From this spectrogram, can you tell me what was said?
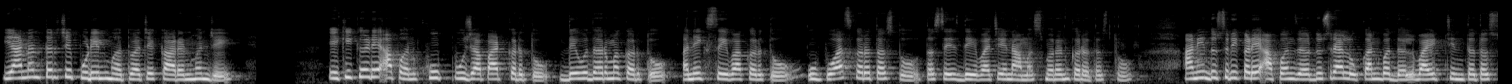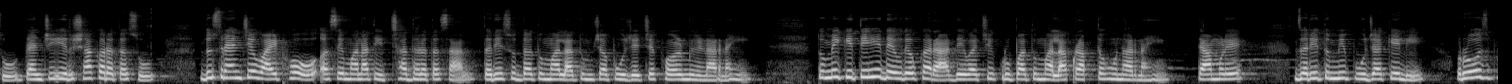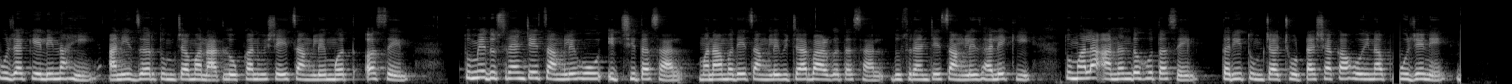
यानंतरचे पुढील महत्त्वाचे कारण म्हणजे एकीकडे आपण खूप पूजापाठ करतो देवधर्म करतो अनेक सेवा करतो उपवास करत असतो तसेच देवाचे नामस्मरण करत असतो. आणि दुसरीकडे आपण जर दुसऱ्या लोकांबद्दल वाईट चिंतत असू त्यांची ईर्षा करत असू दुसऱ्यांचे वाईट हो असे मनात इच्छा धरत असाल तरीसुद्धा तुम्हाला तुमच्या पूजेचे फळ मिळणार नाही. तुम्ही कितीही देवदेव करा देवाची कृपा तुम्हाला प्राप्त होणार नाही. त्यामुळे जरी तुम्ही पूजा केली रोज पूजा केली नाही आणि जर तुमच्या मनात लोकांविषयी चांगले मत असेल तुम्ही दुसऱ्यांचे चांगले होऊ इच्छित असाल मनामध्ये चांगले विचार बाळगत असाल दुसऱ्यांचे चांगले झाले की तुम्हाला आनंद होत असेल तरी तुमच्या छोट्याशा का होईना पूजेने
